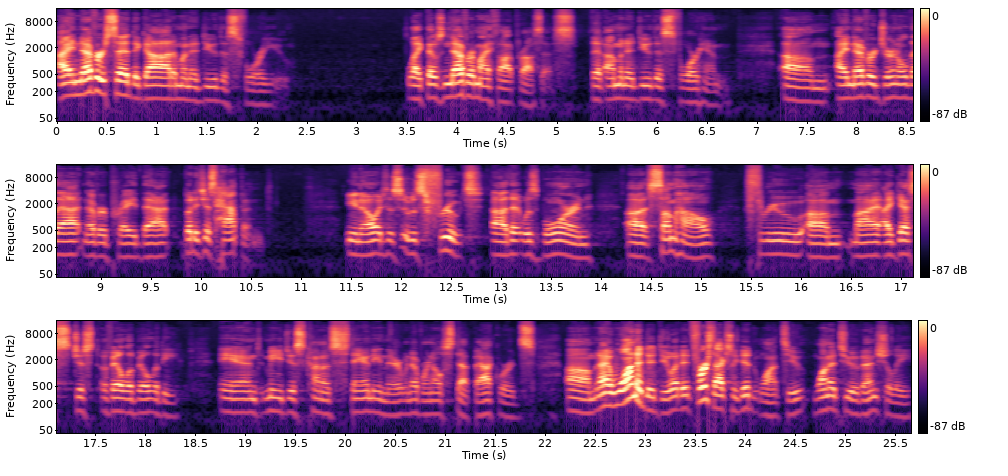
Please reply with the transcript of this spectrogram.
I never said to God, I'm going to do this for you. Like, that was never my thought process, that I'm going to do this for him. Um, I never journaled that, never prayed that, but it just happened. You know, it, just, it was fruit uh, that was borne uh, somehow through um, my, I guess, just availability and me just kind of standing there when everyone else stepped backwards. Um, and I wanted to do it. At first, I actually didn't want to, wanted to eventually.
